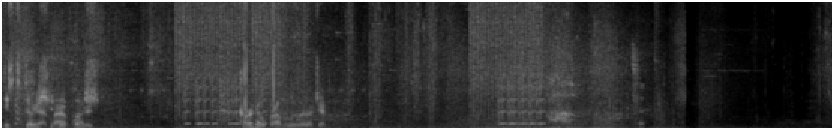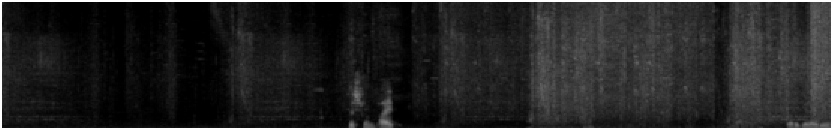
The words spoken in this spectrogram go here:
He's still Where got should we 500. Push? Cargo probably with our chip. Push from pipe. Is that a good idea?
